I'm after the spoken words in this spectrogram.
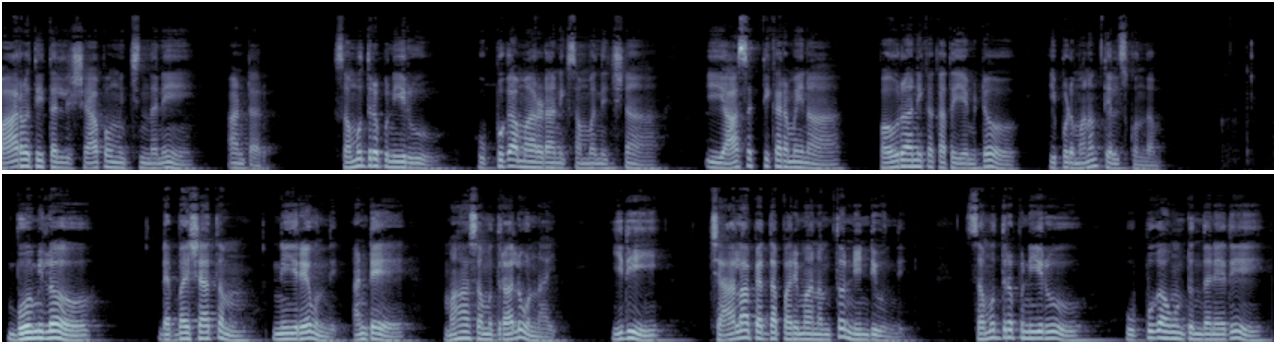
పార్వతీ తల్లి శాపం ఇచ్చిందని అంటారు. సముద్రపు నీరు ఉప్పుగా మారడానికి సంబంధించిన ఈ ఆసక్తికరమైన పౌరాణిక కథ ఏమిటో ఇప్పుడు మనం తెలుసుకుందాం. భూమిలో డెబ్బై శాతం నీరే ఉంది. అంటే మహాసముద్రాలు ఉన్నాయి. ఇది చాలా పెద్ద పరిమాణంతో నిండి ఉంది. సముద్రపు నీరు ఉప్పుగా ఉంటుందనేది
